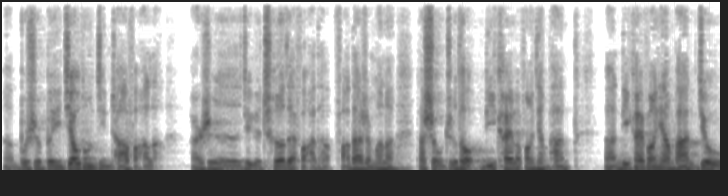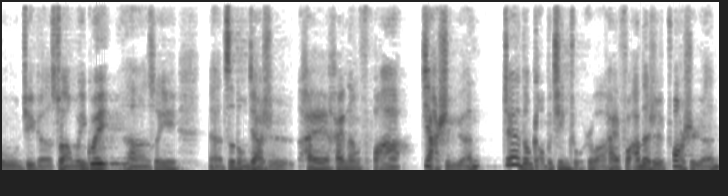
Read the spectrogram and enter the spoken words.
啊，不是被交通警察罚了，而是这个车在罚他，罚他什么呢？他手指头离开了方向盘，啊，离开方向盘就这个算违规啊，所以呃，自动驾驶还还能罚驾驶员，这都搞不清楚是吧？还罚的是创始人，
